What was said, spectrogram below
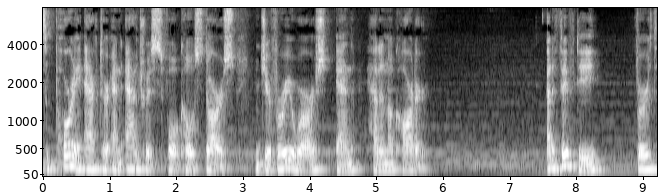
Supporting Actor and Actress for co-stars Geoffrey Rush and Helena Carter. At 50, Firth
